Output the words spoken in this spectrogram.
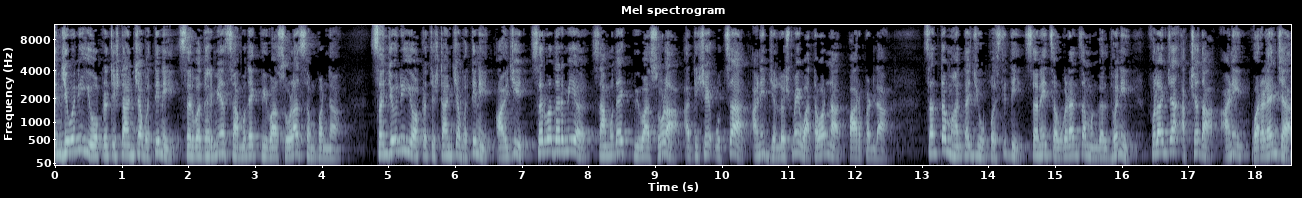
संजीवनी युवा प्रतिष्ठानच्या वतीने सर्वधर्मीय सामुदायिक विवाह सोहळा संपन्न. संजीवनी युवा प्रतिष्ठानच्या वतीने आयोजित सर्वधर्मीय सामुदायिक विवाह सोहळा अतिशय उत्साहात आणि जल्लोषमय वातावरणात पार पडला. संत महंतांची उपस्थिती सनई चौघडांचा मंगलध्वनी फुलांच्या अक्षता आणि वराड्यांच्या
